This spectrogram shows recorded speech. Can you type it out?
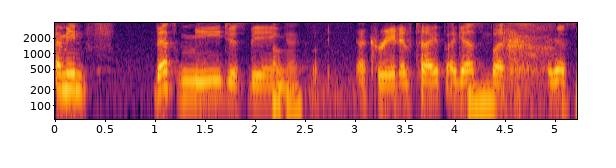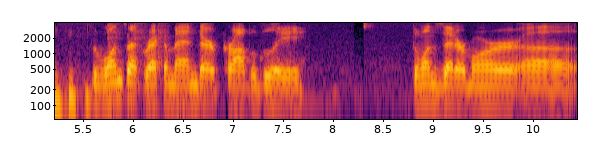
I mean, that's me just being okay. a creative type, I guess. Mm-hmm. But I guess the ones I'd recommend are probably the ones that are more uh,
